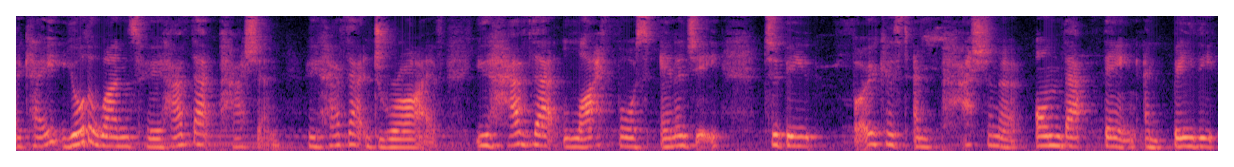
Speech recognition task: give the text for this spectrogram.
okay? You're the ones who have that passion, who have that drive, you have that life force energy to be focused and passionate on that thing and be the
